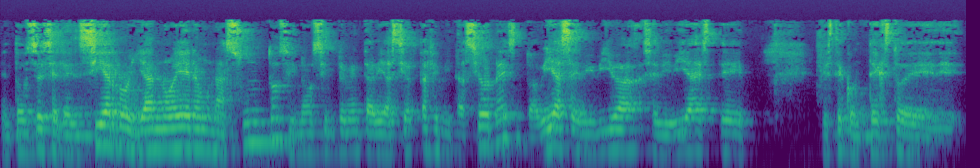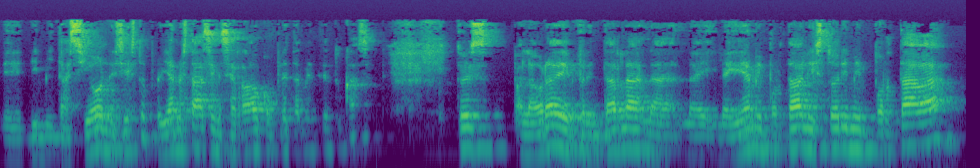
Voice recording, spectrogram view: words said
Entonces el encierro ya no era un asunto, sino simplemente había ciertas limitaciones, todavía se vivía, se vivía este, este contexto de, limitaciones y esto, pero ya no estabas encerrado completamente en tu casa. Entonces, a la hora de enfrentar la, la, la, idea, me importaba la historia me importaba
